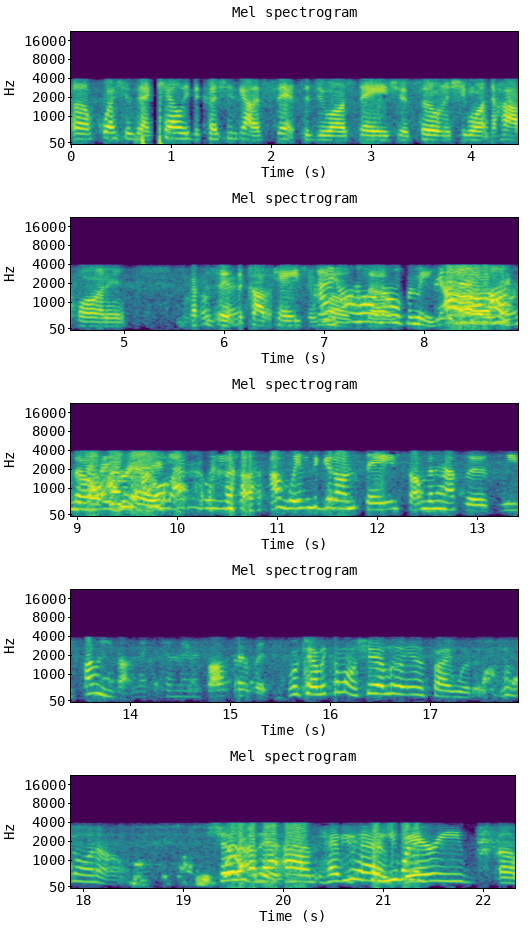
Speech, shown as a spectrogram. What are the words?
um, questions at Kelly because she's got a set to do on stage here soon, and she wanted to hop on and represent Okay. the Caucasian Hey, y'all hold so. on for me. Y'all Oh, no, okay. drink. Actually, I'm waiting to get on stage, so I'm gonna have to leave probably about the next ten minutes also. But Well, Kelly, come on, share a little insight with us. What's going on? Sure, about, um, Have you had so a you wanna- very uh,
